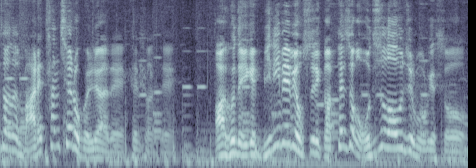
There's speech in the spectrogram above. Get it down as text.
펜서는 말에 탄 채로 걸려야 돼 펜서한테. 아 근데 이게 미니맵이 없으니까 펜서가 어디서 나오는지 모르겠어.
